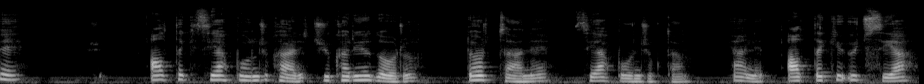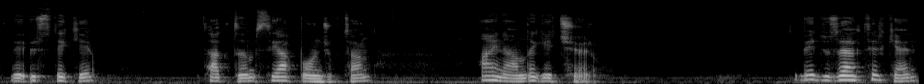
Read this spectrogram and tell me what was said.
Ve alttaki siyah boncuk hariç yukarıya doğru 4 tane siyah boncuktan yani alttaki 3 siyah ve üstteki taktığım siyah boncuktan aynı anda geçiyorum. Ve düzeltirken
